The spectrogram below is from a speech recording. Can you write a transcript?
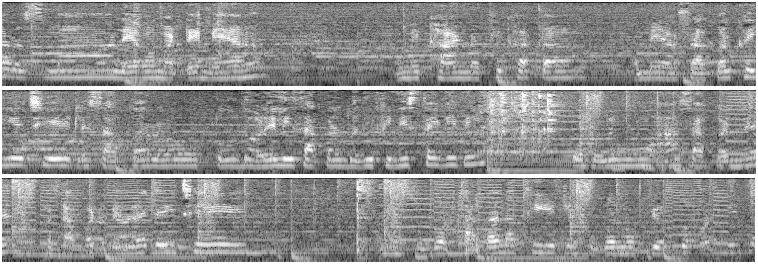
કેરીના રસમાં લેવા માટે મેં આ અમે ખાંડ નથી ખાતા. અમે આ સાકર ખાઈએ છીએ, એટલે સાકર, તો દળેલી સાકર બધી ફિનિશ થઈ ગઈ હતી. તો હવે હું આ સાકરને ફટાફટ પહેરાઈ ગઈ છે. અને સુગર ખાતા નથી, એટલે સુગરનો ઉપયોગ તો પડતી જ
